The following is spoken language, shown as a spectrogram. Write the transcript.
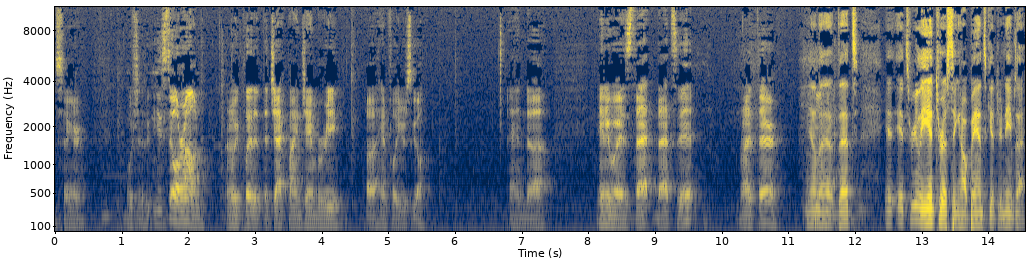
singer, which he's still around. I know he played at the Jack Pine Jamboree uh, a handful of years ago. And uh, anyways, that that's it, right there. You know, that, that's it, it's really interesting how bands get their names. I,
